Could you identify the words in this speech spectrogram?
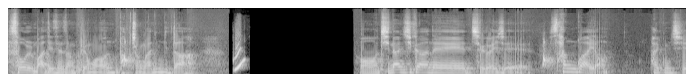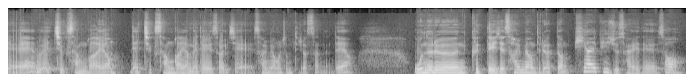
서울 마디세상병원 박정관입니다. 어, 지난 시간에 제가 이제 상과염, 팔꿈치의 외측 상과염, 내측 상과염에 대해서 이제 설명을 좀 드렸었는데요. 오늘은 그때 이제 설명드렸던 PRP 주사에 대해서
